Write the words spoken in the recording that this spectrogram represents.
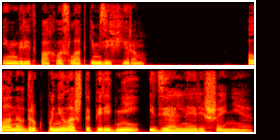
Ингрид пахло сладким зефиром. Лана вдруг поняла, что перед ней идеальное решение.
